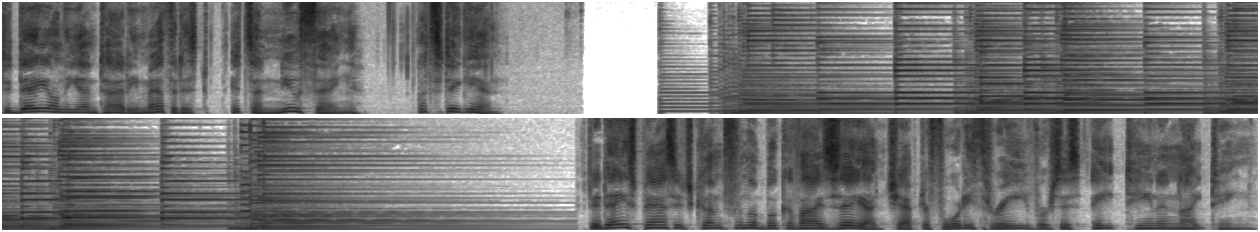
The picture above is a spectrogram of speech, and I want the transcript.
Today on The Untidy Methodist, it's a new thing. Let's dig in. Today's passage comes from the book of Isaiah, chapter 43, verses 18 and 19.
